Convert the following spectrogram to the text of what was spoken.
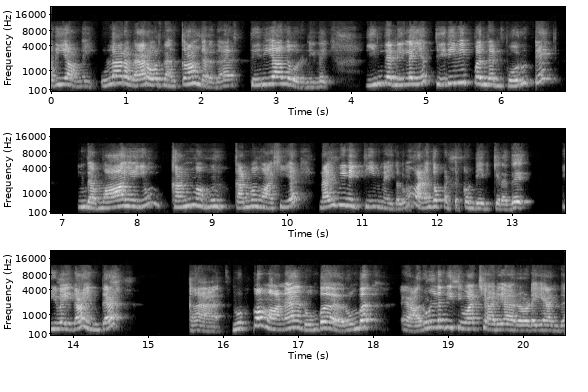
அறியாமை. உள்ளார வேற ஒருத்தன் இருக்காங்கிறத தெரியாத ஒரு நிலை. இந்த நிலையை தெரிவிப்பந்தன் பொருட்டே இந்த மாயையும் கண்மமும் கண்மமாகிய நல்வினை தீவினைகளும் வழங்கப்பட்டு கொண்டிருக்கிறது. இவைதான் இந்த ஆஹ் நுட்பமான ரொம்ப ரொம்ப அருள்நதி சிவாச்சாரியாரோடைய அந்த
